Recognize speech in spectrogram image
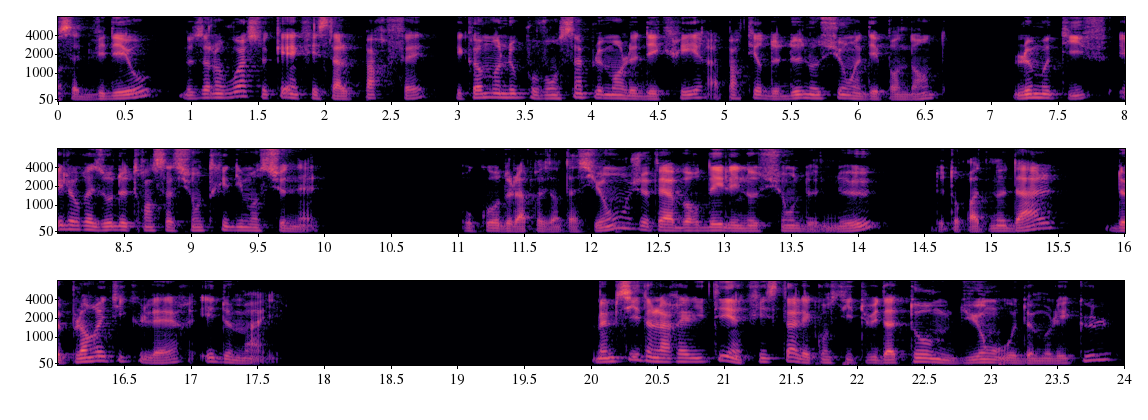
cette vidéo, nous allons voir ce qu'est un cristal parfait et comment nous pouvons simplement le décrire à partir de deux notions indépendantes, le motif et le réseau de translation tridimensionnel. Au cours de la présentation, je vais aborder les notions de nœud, de droite nodale, de plan réticulaire et de maille. Même si dans la réalité un cristal est constitué d'atomes, d'ions ou de molécules,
